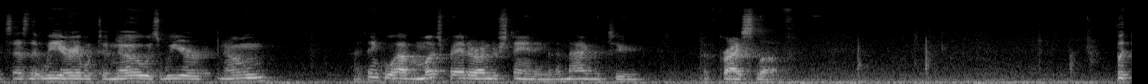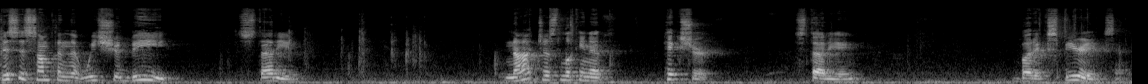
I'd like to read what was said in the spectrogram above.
it says that we are able to know as we are known. I think we'll have a much better understanding of the magnitude of Christ's love. But this is something that we should be studying. Not just looking at picture studying, but experiencing it,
